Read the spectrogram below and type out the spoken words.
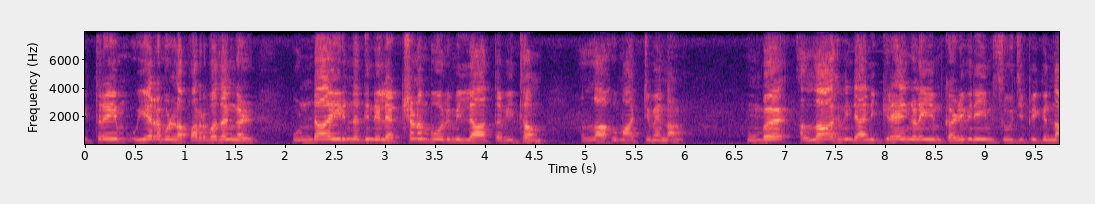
ഇത്രയും ഉയരമുള്ള പർവതങ്ങൾ ഉണ്ടായിരുന്നതിന്റെ ലക്ഷണം പോലുമില്ലാത്ത വിധം അള്ളാഹു മാറ്റുമെന്നാണ്. മുമ്പ് അള്ളാഹുവിന്റെ അനുഗ്രഹങ്ങളെയും കഴിവിനെയും സൂചിപ്പിക്കുന്ന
